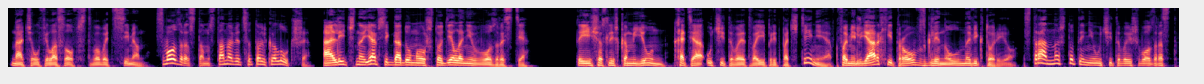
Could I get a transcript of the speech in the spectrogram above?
— начал философствовать Семен. «С возрастом становится только лучше. А лично я всегда думал, что дело не в возрасте. Ты еще слишком юн, хотя, учитывая твои предпочтения, фамильяр хитро взглянул на Викторию. Странно, что ты не учитываешь возраст.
